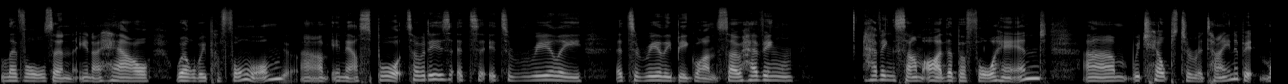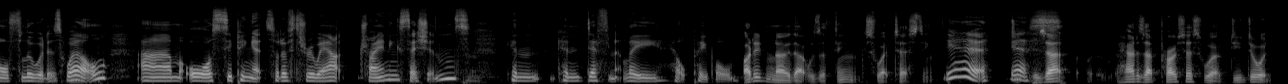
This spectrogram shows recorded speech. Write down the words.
levels and you know how well we perform Yeah. um, in our sport. So it is it's it's a really it's a really big one. So having having some either beforehand, um, which helps to retain a bit more fluid as well, um, or sipping it sort of throughout training sessions can can definitely help people. I didn't know that was a thing, sweat testing. Yeah. Do- Yes. Is that how does that process work? Do you do it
